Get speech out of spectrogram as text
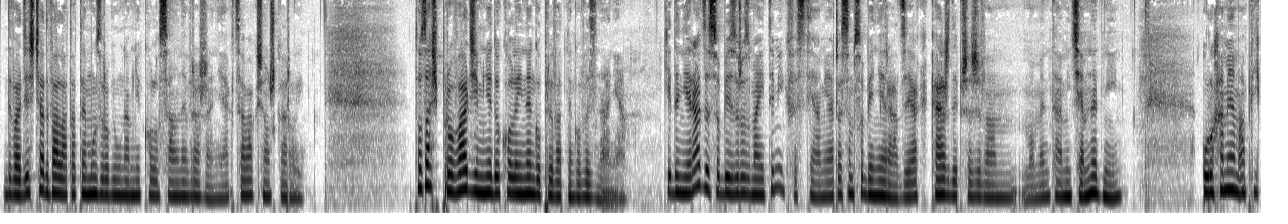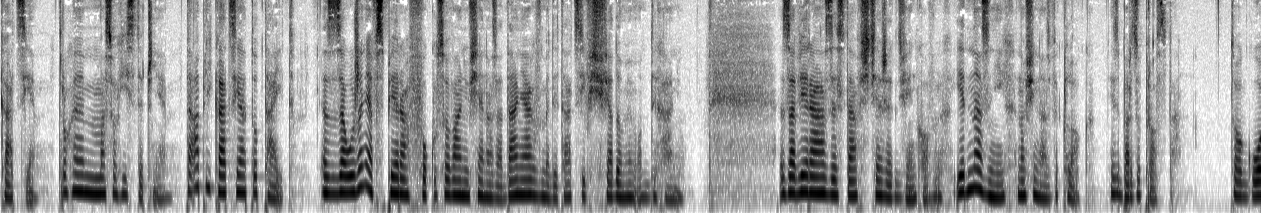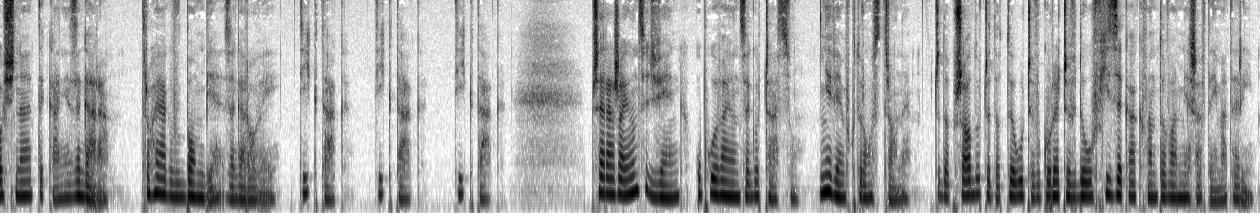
22 lata temu zrobił na mnie kolosalne wrażenie, jak cała książka Roy. To zaś prowadzi mnie do kolejnego prywatnego wyznania. Kiedy nie radzę sobie z rozmaitymi kwestiami, a czasem sobie nie radzę, jak każdy przeżywam momentami ciemne dni, uruchamiam aplikację, trochę masochistycznie. Ta aplikacja to Tide. Z założenia wspiera w fokusowaniu się na zadaniach, w medytacji, w świadomym oddychaniu. Zawiera zestaw ścieżek dźwiękowych. Jedna z nich nosi nazwę Clock. Jest bardzo prosta. To głośne tykanie zegara. Trochę jak w bombie zegarowej. Tik-tak, tik-tak, tik-tak. Przerażający dźwięk upływającego czasu. Nie wiem w którą stronę. Czy do przodu, czy do tyłu, czy w górę, czy w dół, fizyka kwantowa miesza w tej materii.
